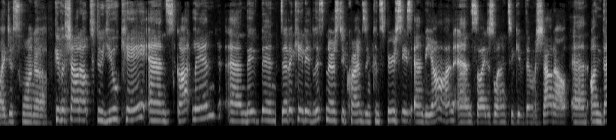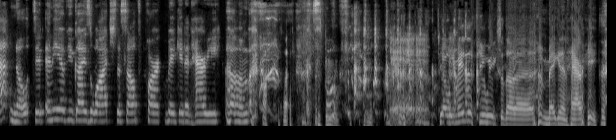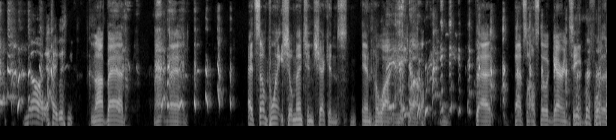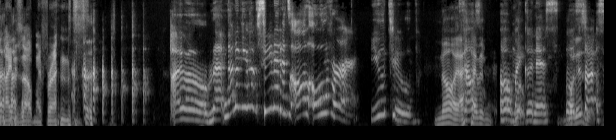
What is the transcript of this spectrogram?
I just want to give a shout out to UK and Scotland, and they've been dedicated listeners to Crimes and Conspiracies and Beyond. And so I just wanted to give them a shout out. And on that note, did any of you guys watch the South Park Meghan and Harry um, spoof? Joe, we made it a few weeks without uh, Meghan and Harry. no, I, I didn't. Not bad. Not bad. At some point, she'll mention chickens in Hawaii I as know, well. That that's also a guarantee before the night is out, my friends. Oh, man. None of you have seen it. It's all over YouTube. No, I, I South- haven't. Oh my What- goodness. what is Sou- it?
